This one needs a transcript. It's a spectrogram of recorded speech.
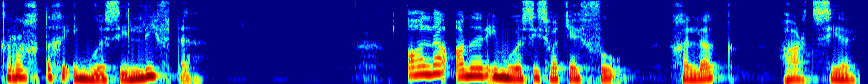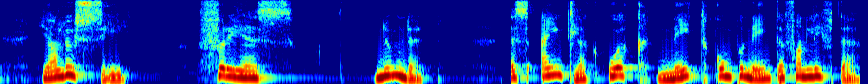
kragtige emosie liefde. Alle ander emosies wat jy voel, geluk, hartseer, jaloesie, vrees, noem dit, is eintlik ook net komponente van liefde.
